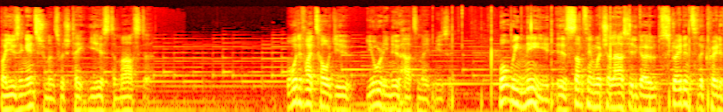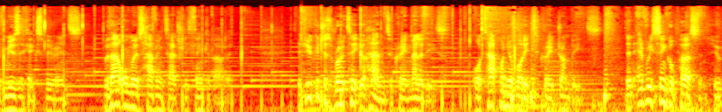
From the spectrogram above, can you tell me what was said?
by using instruments which take years to master? What if I told you you already knew how to make music? What we need is something which allows you to go straight into the creative music experience without almost having to actually think about it. If you could just rotate your hand to create melodies, or tap on your body to create drum beats, then every single person who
